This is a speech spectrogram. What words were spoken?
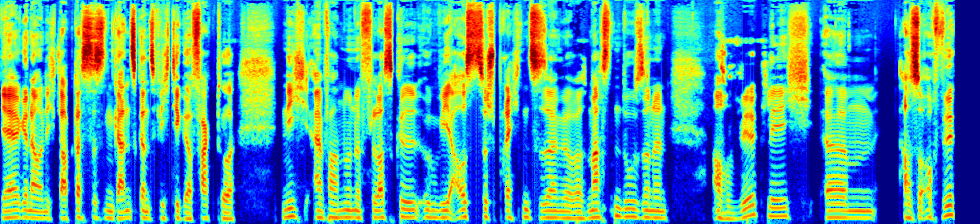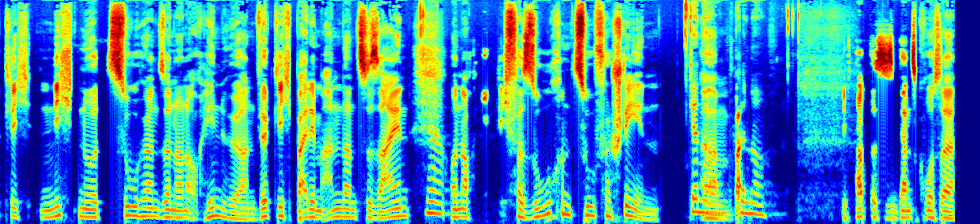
Ja. Genau. Und ich glaube, das ist ein ganz, ganz wichtiger Faktor. Nicht einfach nur eine Floskel irgendwie auszusprechen, zu sagen, was machst denn du, sondern auch wirklich, ähm, also auch wirklich nicht nur zuhören, sondern auch hinhören, wirklich bei dem anderen zu sein ja. und auch wirklich versuchen zu verstehen. Genau, ähm, genau. Ich glaube, das ist ein ganz großer,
